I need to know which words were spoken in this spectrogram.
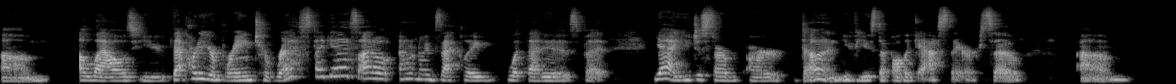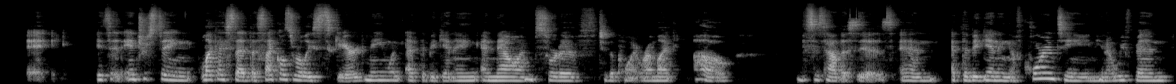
um, allows you that part of your brain to rest i guess? I don't i don't know exactly what that is but yeah you just are are done. You've used up all the gas there. So um it, it's an interesting like i said the cycles really scared me when at the beginning and now i'm sort of to the point where i'm like oh this is how this is. And at the beginning of quarantine you know we've been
